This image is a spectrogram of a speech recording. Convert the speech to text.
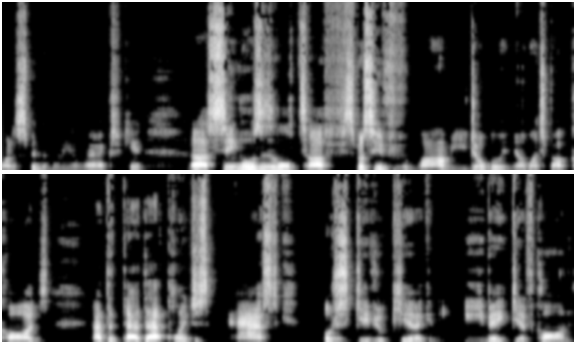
want to spend the money on racks, you can. Uh, singles is a little tough, especially if you're a mom and you don't really know much about cards. At the at that point, just ask or just give your kid like an eBay gift card,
